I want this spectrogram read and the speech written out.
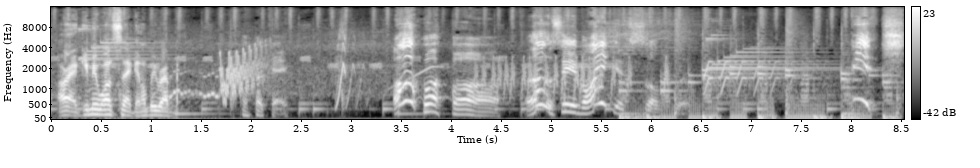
Alright, give me one second. I'll be right back. okay. Oh, ho, ho. oh, see if I get something. Bitch.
